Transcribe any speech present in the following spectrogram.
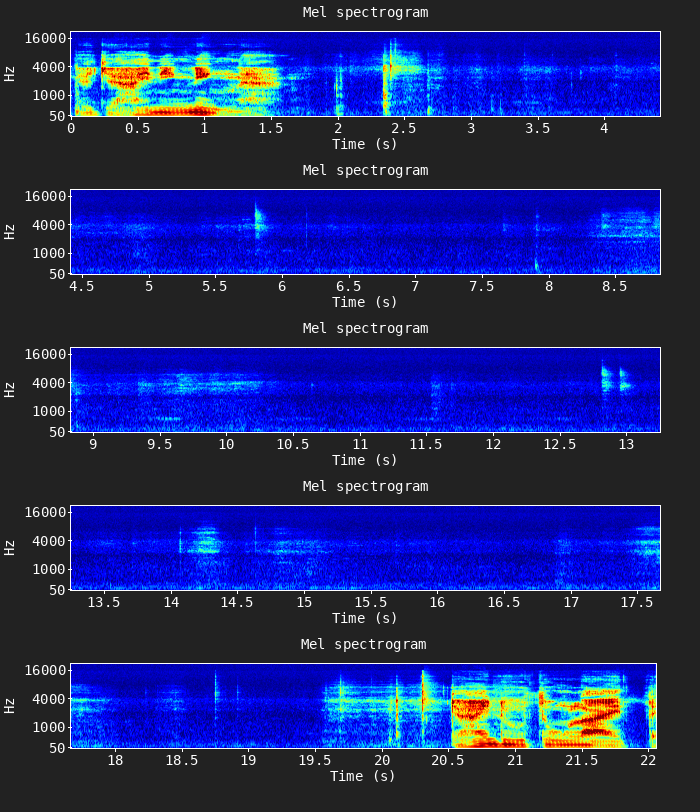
เดี๋ยวจะให้นิ่งๆ นะ จะให้ดูตรงลายแต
